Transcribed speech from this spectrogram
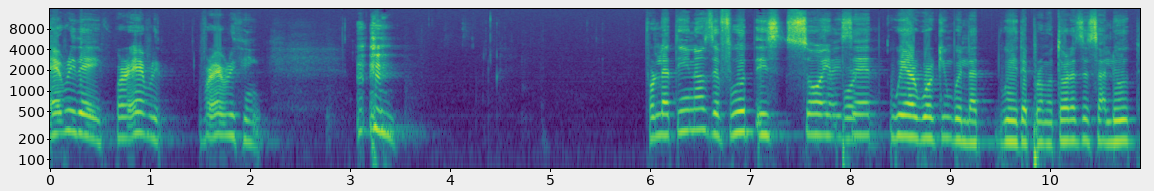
every day, for every for everything. for Latinos, the food is so As important. I said, we are working with, with the Promotoras de Salud,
